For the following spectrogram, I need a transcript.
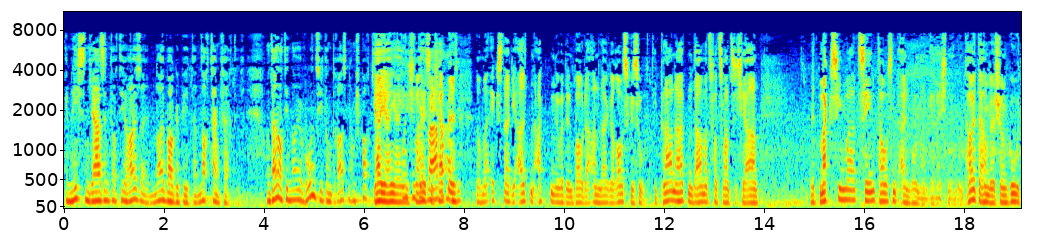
Im nächsten Jahr sind doch die Häuser im Neubaugebiet am Nordhang fertig. Und dann noch die neue Wohnsiedlung draußen am Sport. Ja, ja, ja, Und ich weiß. Ich habe mir nochmal extra die alten Akten über den Bau der Anlage rausgesucht. Die Planer hatten damals vor 20 Jahren mit maximal 10.000 Einwohnern gerechnet. Und heute haben wir schon gut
